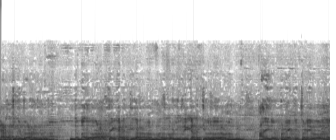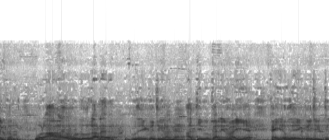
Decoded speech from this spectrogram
கடத்தி கொண்டு வர்றவனும் இந்த மதுபானத்தை கடத்தி வர்றவனும் மதுபொருள்களை கடத்தி வருபவனும் அதை விற்பனைக்கு துணை போவதற்கும் ஒரு ஆளை உள்ளூர் ஆளை உதவிக்கு வச்சுக்கிறாங்க. அது திமுக நிர்வாகியை கையில் உதவிக்கு வச்சுக்கிட்டு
